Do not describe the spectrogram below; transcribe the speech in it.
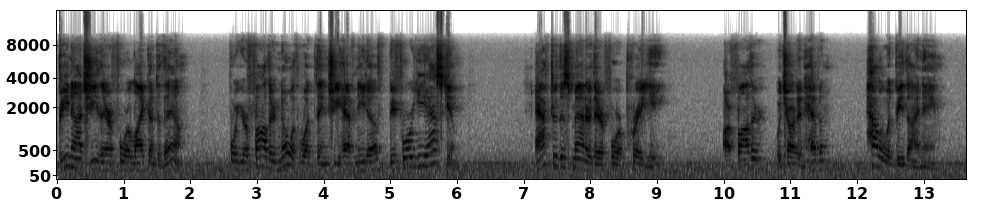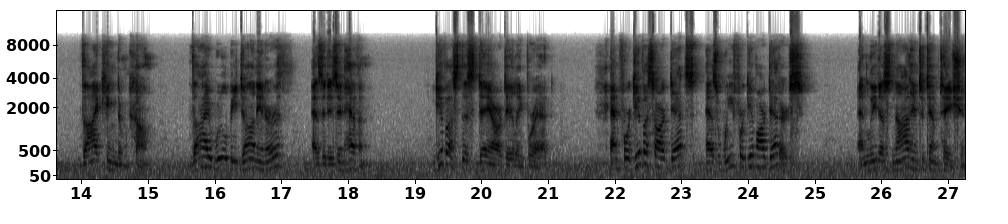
Be not ye therefore like unto them, for your Father knoweth what things ye have need of before ye ask him. After this manner therefore pray ye, Our Father, which art in heaven, hallowed be thy name. Thy kingdom come. Thy will be done in earth as it is in heaven. Give us this day our daily bread. And forgive us our debts as we forgive our debtors. And lead us not into temptation,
